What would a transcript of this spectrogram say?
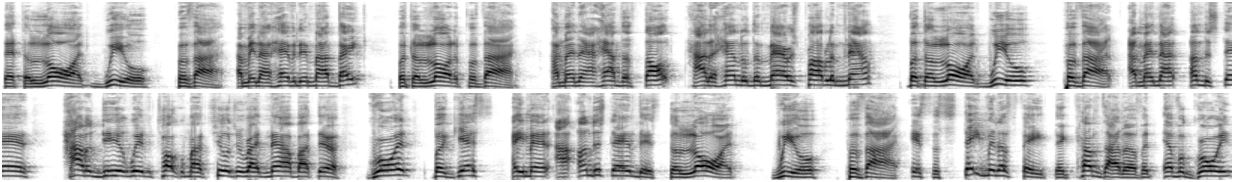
that the Lord will provide. I may not have it in my bank, but the Lord will provide. I may not have the thought how to handle the marriage problem now, but the Lord will provide. I may not understand how to deal with and talk with my children right now about their growing, but guess, amen, I understand this. The Lord will provide. It's a statement of faith that comes out of an ever growing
